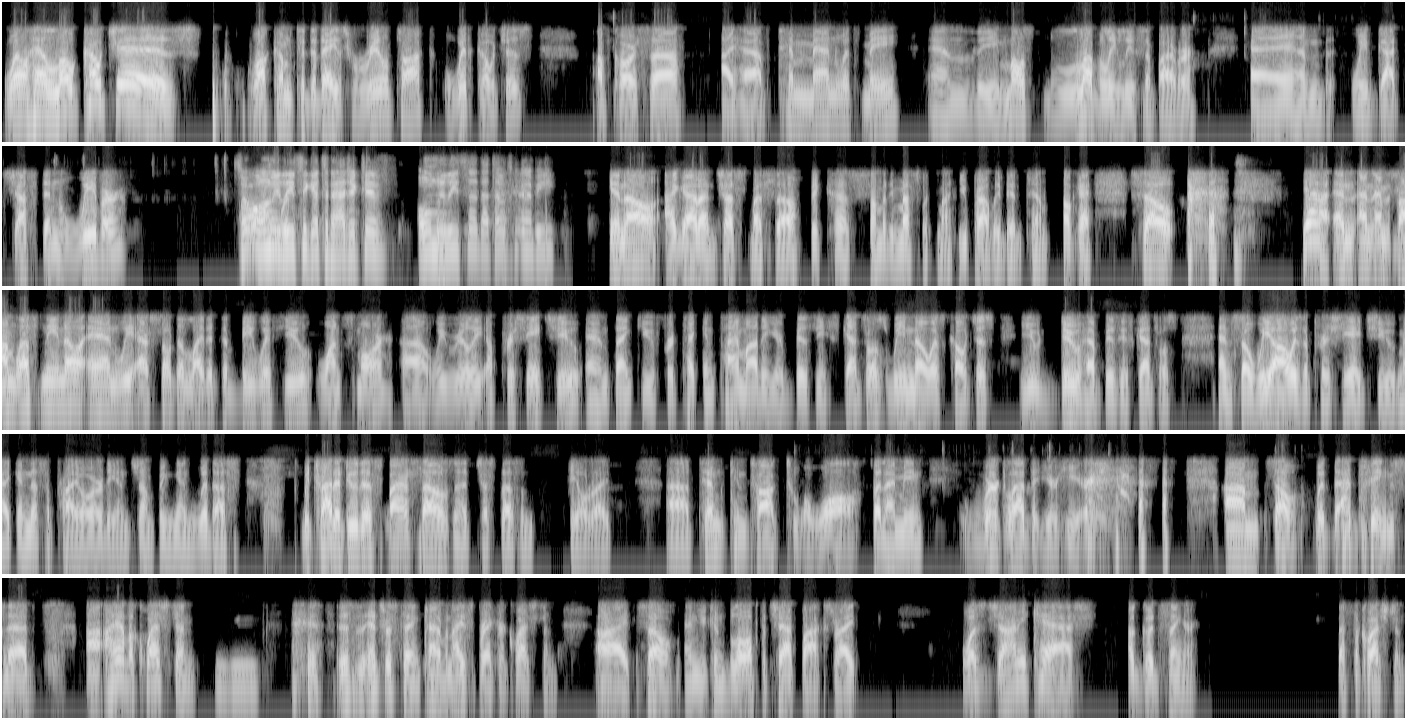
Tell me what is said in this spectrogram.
Well, hello, coaches. Welcome to today's Real Talk with Coaches. Of course, uh, I have Tim Mann with me and the most lovely Lisa Barber. And we've got Justin Weaver. So only with- Lisa gets an adjective. Only Lisa. That's how it's going to be. You know, I got to adjust myself because somebody messed with my, you probably did, Tim. Okay. So, yeah, and, and, and so I'm Les Nino, and we are so delighted to be with you once more. Uh, we really appreciate you and thank you for taking time out of your busy schedules. We know as coaches, you do have busy schedules. And so we always appreciate you making this a priority and jumping in with us. We try to do this by ourselves, and it just doesn't feel right. Uh, Tim can talk to a wall, but I mean, we're glad that you're here. um, so, with that being said, uh, I have a question. this is interesting, kind of an icebreaker question. All right, so, and you can blow up the chat box, right? Was Johnny Cash a good singer? That's the question.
